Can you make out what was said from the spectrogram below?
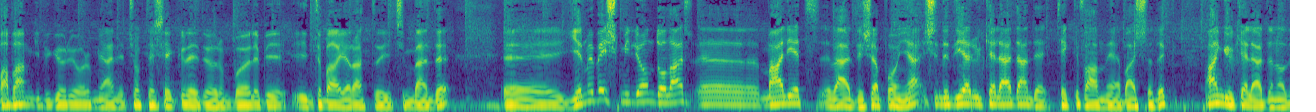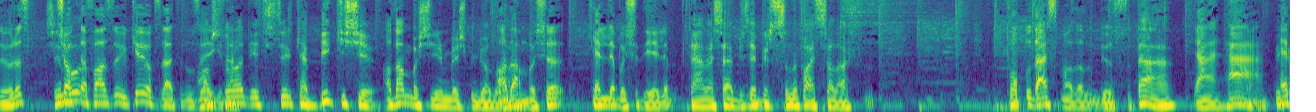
babam gibi görüyorum yani çok teşekkür ediyorum böyle bir intiba yarattığı için ben de. Ee, 25 milyon dolar e, maliyet verdi Japonya. Şimdi diğer ülkelerden de teklif almaya başladık. Hangi ülkelerden alıyoruz? Şimdi çok bu da fazla ülke yok zaten uzaya giden. Astronot yetiştirirken bir kişi adam başı 25 milyon dolar. Adam başı kelle başı diyelim. Yani mesela bize bir sınıf açsalar. Toplu ders mi alalım diyorsun? Ha. Yani ha Birkaç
